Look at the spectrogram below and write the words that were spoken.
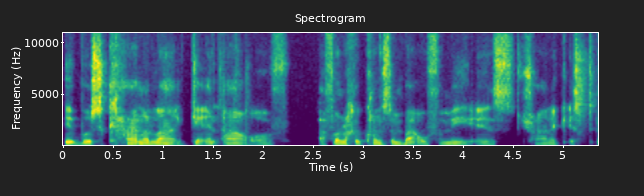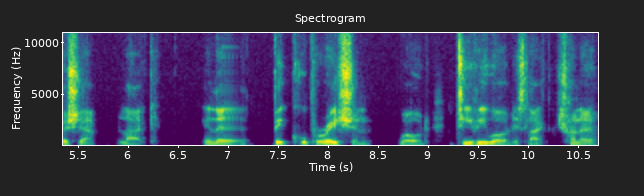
It was kind of like getting out of. I felt like a constant battle for me is trying to, especially at, like in the big corporation world, TV world. It's like trying to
